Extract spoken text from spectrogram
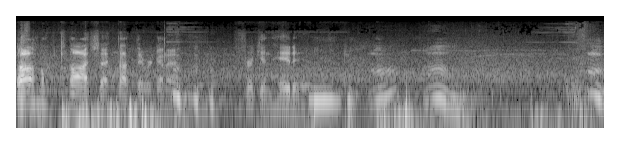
Oh my gosh, I thought they were gonna freaking hit it. Mm, mm, mm.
